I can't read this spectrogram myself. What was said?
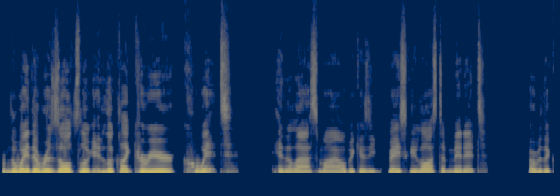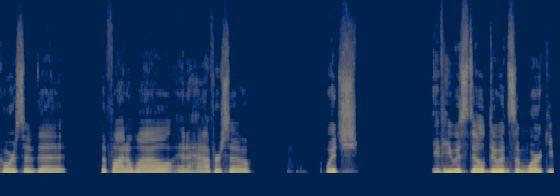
from the way the results look, it looked like Korir quit in the last mile because he basically lost a minute over the course of the the final mile and a half or so. Which, if he was still doing some work, he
